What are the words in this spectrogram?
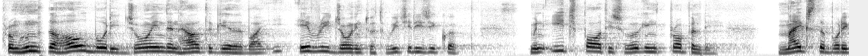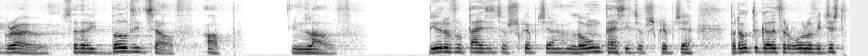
from whom the whole body, joined and held together by every joint with which it is equipped, when each part is working properly, makes the body grow so that it builds itself up in love. Beautiful passage of Scripture, long passage of Scripture, but not to go through all of it, just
